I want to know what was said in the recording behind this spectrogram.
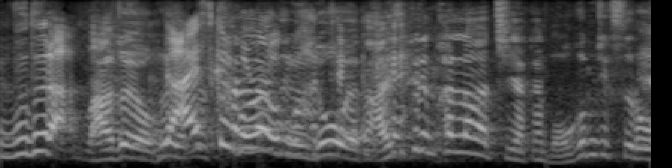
무드랑. 맞아요. 근데 아이스크림 걸러 온것 도 같아. 약간 아이스크림 칼라 같이 약간 먹음직스러운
